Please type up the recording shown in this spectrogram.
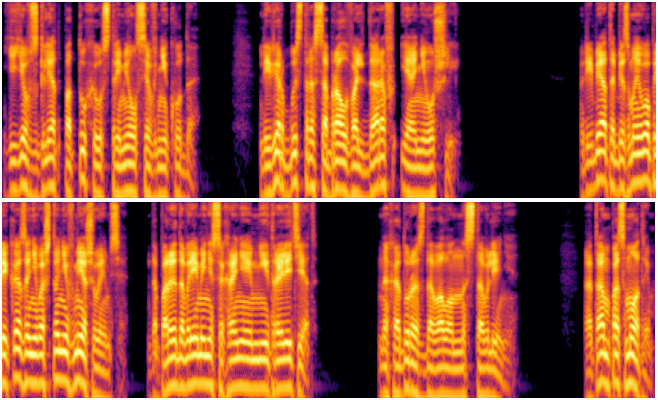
Ее взгляд потух и устремился в никуда. Ливер быстро собрал вальдаров, и они ушли. «Ребята, без моего приказа ни во что не вмешиваемся. До поры до времени сохраняем нейтралитет». На ходу раздавал он наставление. А там посмотрим.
